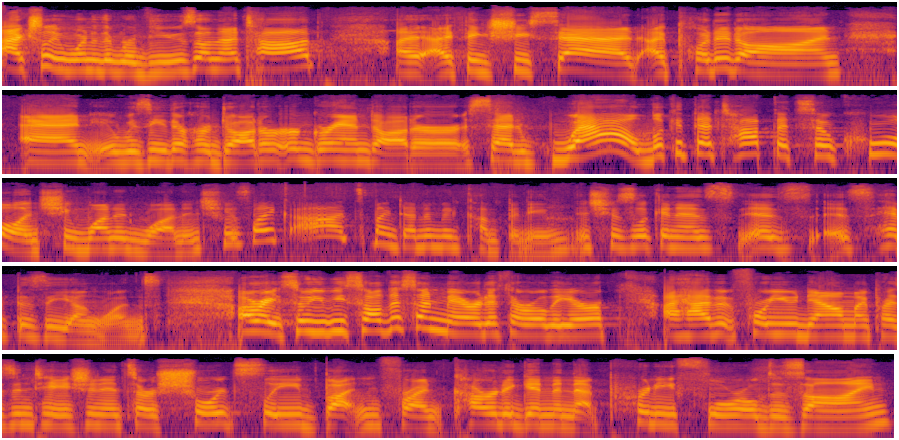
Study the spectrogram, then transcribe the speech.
actually one of the reviews on that top, I, I, think she said, I put it on and it was either her daughter or granddaughter said, wow, look at that top, that's so cool. And she wanted one. And she was like, ah, it's my Denim & Company. And she was looking as, as, as hip as the young ones. All right, so we saw this on Meredith earlier. I have it for you now in my presentation. It's our short sleeve button front cardigan in that pretty floral design.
